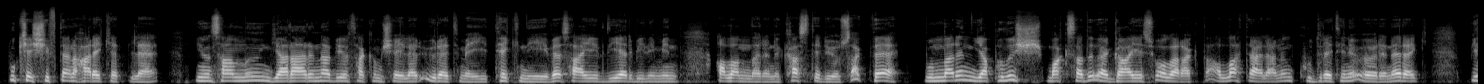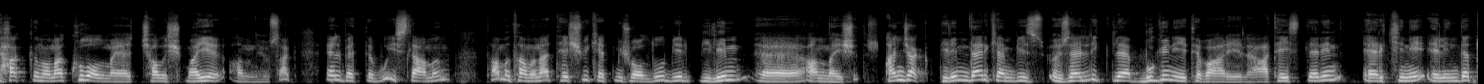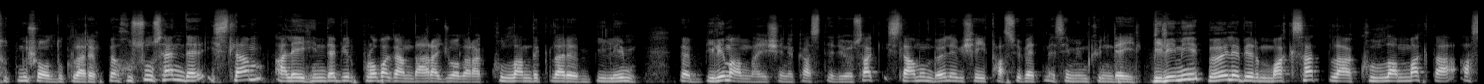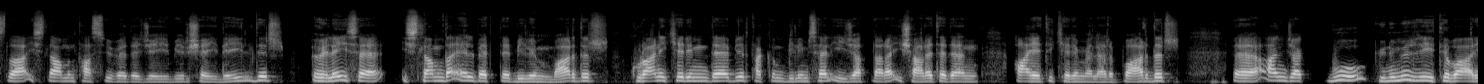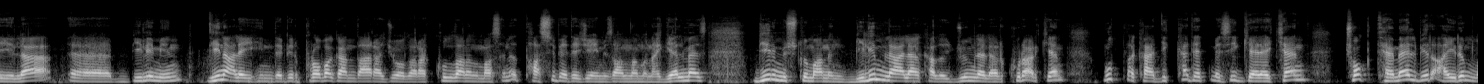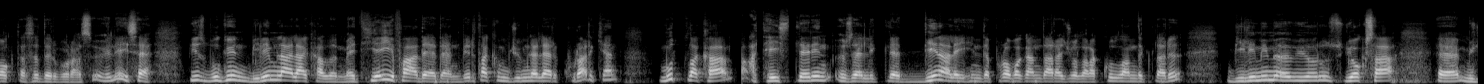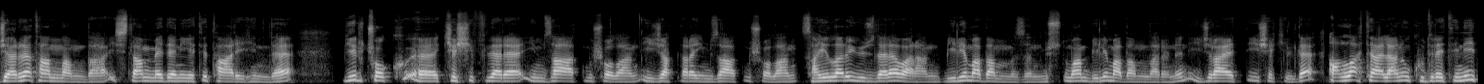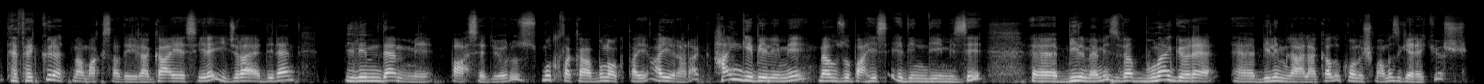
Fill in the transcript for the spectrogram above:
bu keşiften hareketle insanlığın yararına bir takım şeyler üretmeyi, tekniği vesaire diğer bilimin alanlarını kastediyorsak ve bunların yapılış maksadı ve gayesi olarak da Allah Teala'nın kudretini öğrenerek bir hakkın ona kul olmaya çalışmayı anlıyorsak elbette bu İslam'ın tamı tamına teşvik etmiş olduğu bir bilim e, anlayışıdır. Ancak bilim derken biz özellikle bugün itibariyle ateistlerin erkini elinde tutmuş oldukları ve hususen de İslam aleyhinde bir propaganda aracı olarak kullandıkları bilim ve bilim anlayışını kastediyorsak İslam'ın böyle bir şeyi tasvip etmesi mümkün değil. Bilimi böyle bir maksatla kullanmak da asla İslam'ın tasvip edeceği bir şey değildir. Öyleyse İslam'da elbette bilim vardır. Kur'an-ı Kerim'de bir takım bilimsel icatlara işaret eden ayeti kerimeler vardır. Ee, ancak bu günümüz itibarıyla e, bilimin din aleyhinde bir propaganda aracı olarak kullanılmasını tasvip edeceğimiz anlamına gelmez. Bir Müslümanın bilimle alakalı cümleler kurarken mutlaka dikkat etmesi gereken çok temel bir ayrım noktasıdır burası. Öyleyse biz bugün bilimle alakalı metiye ifade eden bir takım cümleler kurarken mutlaka ateistlerin özellikle din aleyhinde propaganda aracı olarak kullandıkları bilimi mi övüyoruz yoksa e, mücerret anlamda İslam medeniyeti tarihinde birçok e, keşiflere imza atmış olan, icatlara imza atmış olan, sayıları yüzlere varan bilim adamımızın, Müslüman bilim adamlarının icra ettiği şekilde Allah Teala'nın kudretini tefekkür etme maksadıyla, gayesiyle icra edilen bilimden mi bahsediyoruz? Mutlaka bu noktayı ayırarak hangi bilimi mevzu bahis edindiğimizi e, bilmemiz ve buna göre e, bilimle alakalı konuşmamız gerekiyor.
